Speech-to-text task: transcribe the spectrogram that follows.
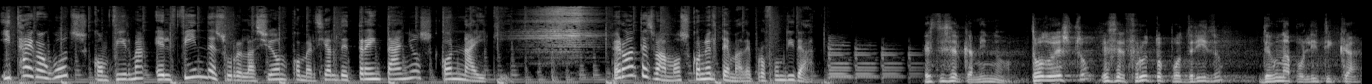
Y Tiger Woods confirma el fin de su relación comercial de 30 años con Nike. Pero antes vamos con el tema de profundidad. Este es el camino. Todo esto es el fruto podrido de una política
